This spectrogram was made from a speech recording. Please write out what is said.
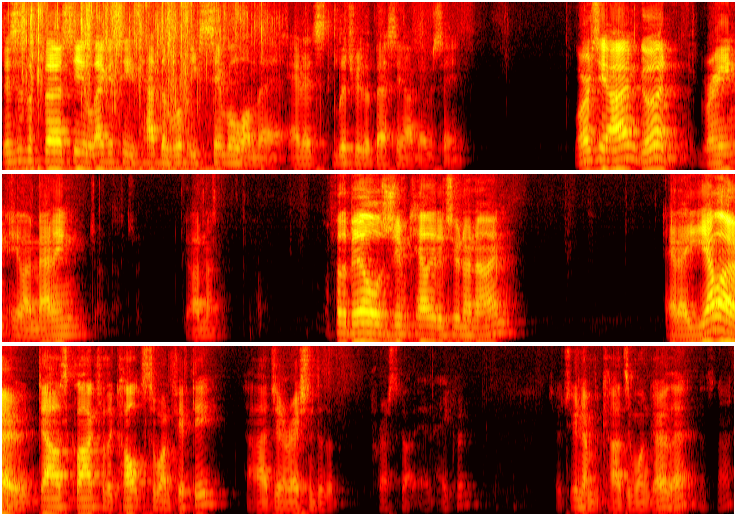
This is the first year Legacy's had the rookie symbol on there, and it's literally the best thing I've ever seen. Morrissey, I'm good. Green, Eli Manning, Gardner. For the Bills, Jim Kelly to 209. And a yellow Dallas Clark for the Colts to 150. Uh, generation to the Prescott and Aikman. So two number cards in one go there. That's nice.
